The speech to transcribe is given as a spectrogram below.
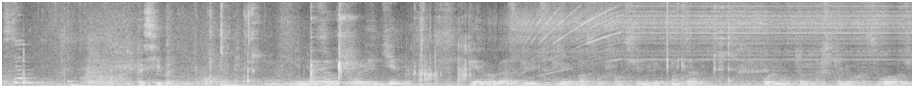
Все. Спасибо. Меня зовут Валентин. Первый раз приветствие я послушал 7 лет назад. Понял только, что Леха сволочь.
